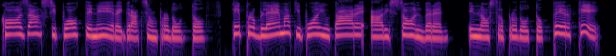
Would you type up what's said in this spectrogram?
cosa si può ottenere grazie a un prodotto, che problema ti può aiutare a risolvere il nostro prodotto, perché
